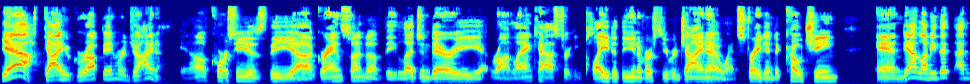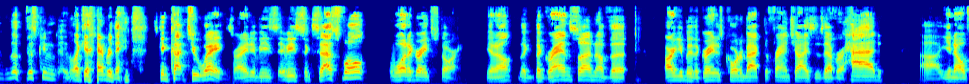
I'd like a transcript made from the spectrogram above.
Yeah, guy who grew up in Regina. You know, of course, he is the uh, grandson of the legendary Ron Lancaster. He played at the University of Regina, went straight into coaching. And yeah, I mean, that, I, look, this can like everything, this can cut two ways, right? If he's if he's successful, what a great story, you know, the the grandson of the arguably the greatest quarterback the franchise has ever had. Uh, you know,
